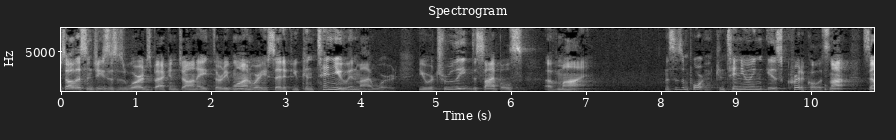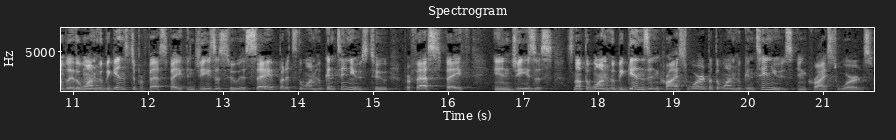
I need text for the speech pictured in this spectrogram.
We saw this in Jesus' words back in John 8:31 where he said, "If you continue in my word, you are truly disciples of mine." This is important. Continuing is critical. It's not simply the one who begins to profess faith in Jesus who is saved, but it's the one who continues to profess faith in Jesus. It's not the one who begins in Christ's word, but the one who continues in Christ's words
